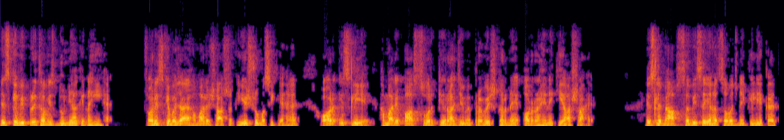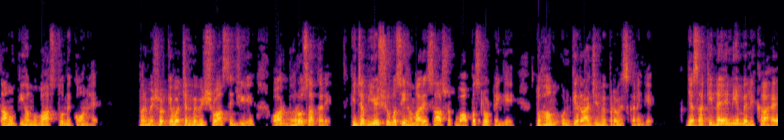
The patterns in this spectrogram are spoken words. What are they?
इसके विपरीत हम इस दुनिया के नहीं है। और इसके बजाय हमारे शासक यीशु मसीह के हैं, और इसलिए हमारे पास स्वर्ग के राज्य में प्रवेश करने और रहने की आशा है। इसलिए मैं आप सभी से यह समझने के लिए कहता हूँ कि हम वास्तव में कौन है। परमेश्वर के वचन में विश्वास से जिए और भरोसा करें कि जब यीशु मसीह हमारे शासक वापस लौटेंगे तो हम उनके राज्य में प्रवेश करेंगे। जैसा कि नए नियम में लिखा है,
